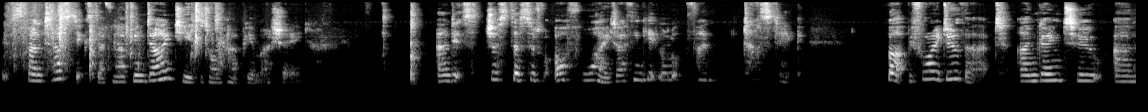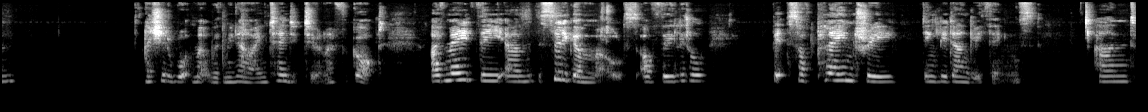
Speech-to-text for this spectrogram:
It's fantastic stuff and I've been dying to use it on papier-mâché and it's just a sort of off-white. I think it'll look fantastic. But before I do that, I'm going to um, I should have brought them up with me now, I intended to and I forgot. I've made the um, Siligum moulds of the little bits of plane tree dingly dangly things and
